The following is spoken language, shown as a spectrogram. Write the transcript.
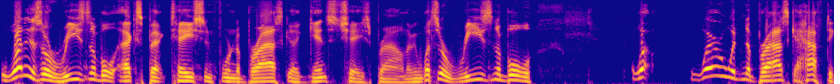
What is a reasonable expectation for Nebraska against Chase Brown? I mean, what's a reasonable what? Where would Nebraska have to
